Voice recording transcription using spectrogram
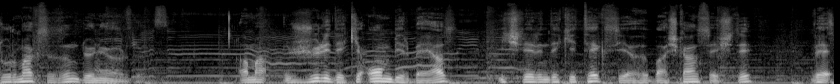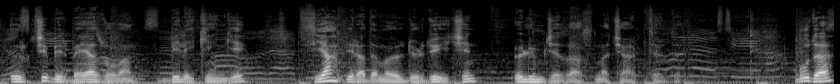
durmaksızın dönüyordu. Ama jürideki 11 beyaz, içlerindeki tek siyahı başkan seçti ve ırkçı bir beyaz olan Billy King'i siyah bir adamı öldürdüğü için ölüm cezasına çarptırdı. Bu da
